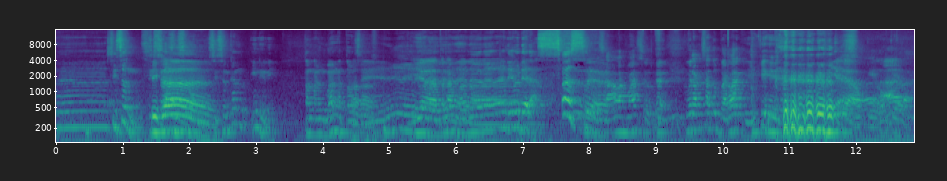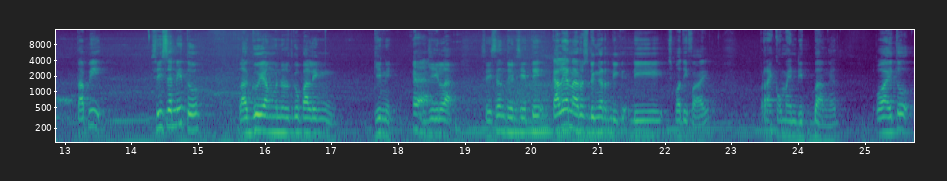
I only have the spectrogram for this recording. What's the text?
eh, season. Season. Season kan ini nih. Tenang banget tau sih. Iya, tenang banget. Dia udah dah. Ses. salah masuk kurang satu bar lagi Iya, oke oke lah. Tapi season itu lagu yang menurutku paling gini. Ya. Gila. Season Twin City. Kalian harus denger di di Spotify. Recommended banget. Wah, itu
